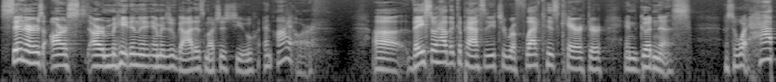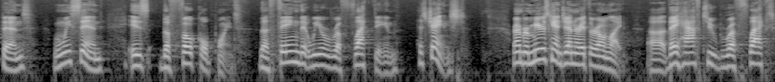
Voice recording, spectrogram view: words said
Sinners are, are made in the image of God as much as you and I are. Uh, they still have the capacity to reflect his character and goodness. And so, what happened when we sinned is the focal point. The thing that we are reflecting has changed. Remember, mirrors can't generate their own light. Uh, they have to reflect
